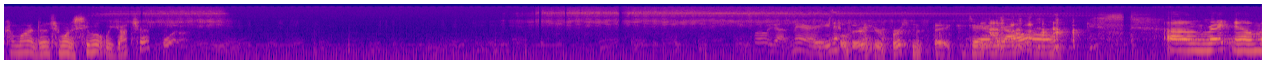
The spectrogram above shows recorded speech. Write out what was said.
come on, don't you want to see what we got yet? What? Well, we got married. Well, there's your first mistake. Danielle? Um, right now,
